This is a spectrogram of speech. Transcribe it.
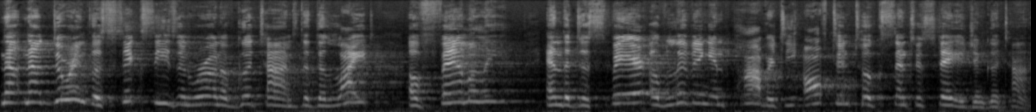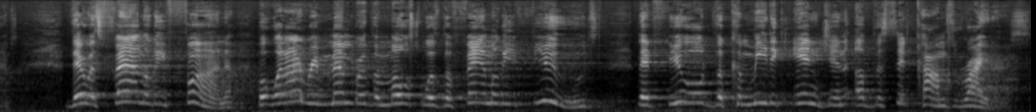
Now, now, during the six season run of Good Times, the delight of family and the despair of living in poverty often took center stage in good times. There was family fun, but what I remember the most was the family feuds that fueled the comedic engine of the sitcom's writers.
